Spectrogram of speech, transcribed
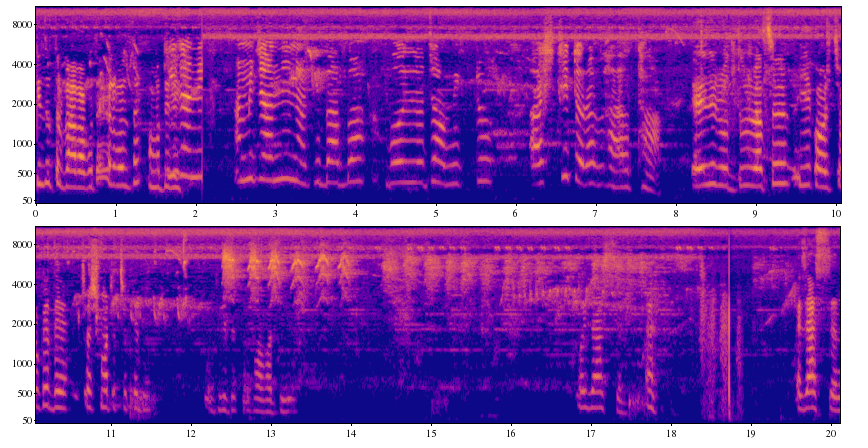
কিন্তু তোর বাবা কোথায় গেল বলতো? আমাদের আমি জানি না কি বাবা বলল যে আমি একটু আসছি তোরা ভালো থাক। এই যে রোদ্দুর আছে ইয়ে কর চোখে দে চশমাটা চোখে দে। ওদিকে দে তোর বাবা দিয়ে। ওই যাচ্ছেন যাচ্ছেন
